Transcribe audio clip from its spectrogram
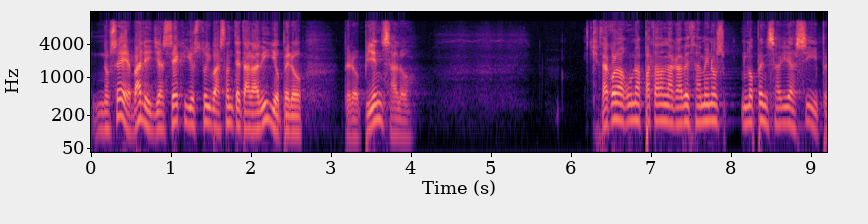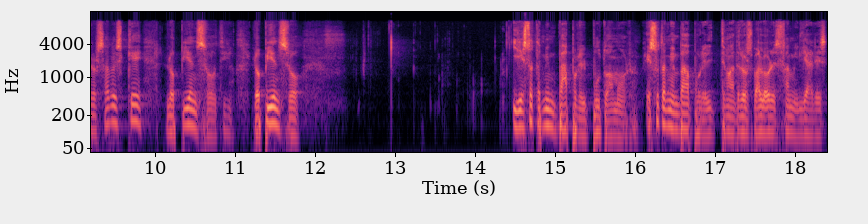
no sé, vale, ya sé que yo estoy bastante taradillo, pero, pero piénsalo. Quizá con alguna patada en la cabeza menos no pensaría así, pero ¿sabes qué? Lo pienso, tío. Lo pienso. Y eso también va por el puto amor. Eso también va por el tema de los valores familiares,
